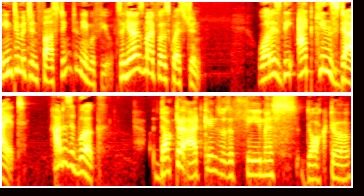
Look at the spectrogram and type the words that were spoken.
intermittent fasting, to name a few. So, here's my first question What is the Atkins diet? How does it work? Dr. Atkins was a famous doctor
